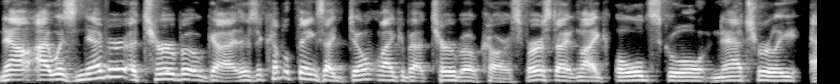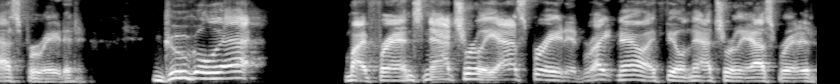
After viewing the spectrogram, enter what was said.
Now, I was never a turbo guy. There's a couple things I don't like about turbo cars. First, I like old school, naturally aspirated. Google that. my friends, naturally aspirated. Right now, I feel naturally aspirated.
